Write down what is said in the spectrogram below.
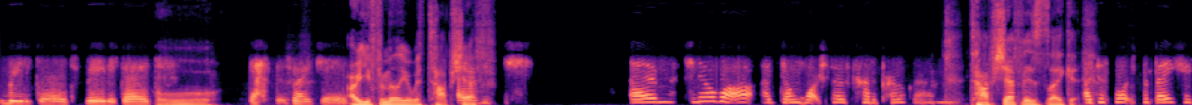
Really good, really good. Oh, Yes, it's very good. are you familiar with Top Chef? Um, Um, do you know what? I don't watch those kind of programs. Top Chef is like I just watch the baking.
